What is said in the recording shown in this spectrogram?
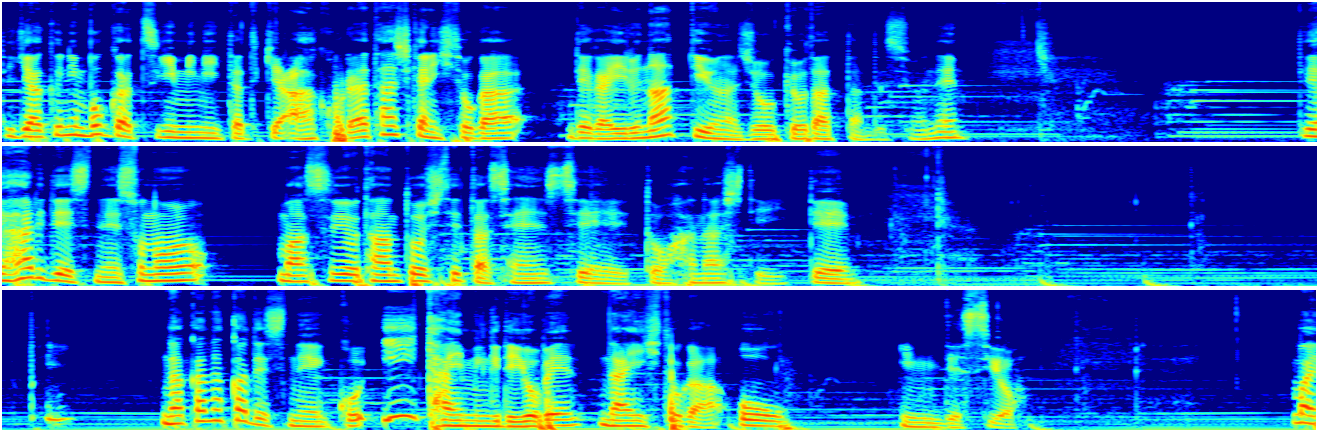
で逆に僕が次見に行った時あこれは確かに人が手がいるなっていうような状況だったんですよね。でやはりですねその麻酔を担当してた先生と話していてなかなかですねこういいタイミングで呼べない人が多いんですよ。まあ、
